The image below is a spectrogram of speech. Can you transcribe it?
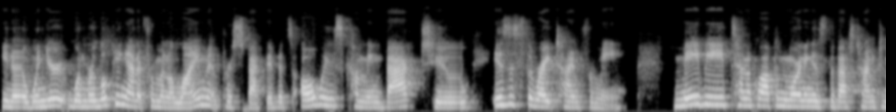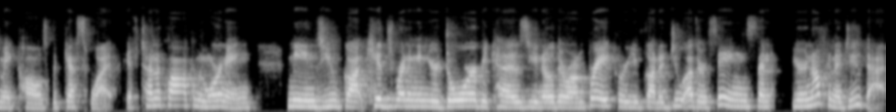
you know, when you're when we're looking at it from an alignment perspective, it's always coming back to is this the right time for me? Maybe 10 o'clock in the morning is the best time to make calls. But guess what? If 10 o'clock in the morning means you've got kids running in your door because you know they're on break or you've got to do other things, then you're not going to do that.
